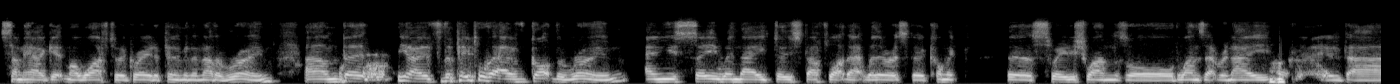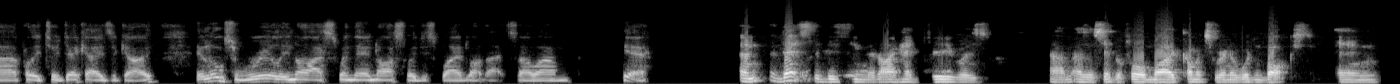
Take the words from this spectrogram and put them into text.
somehow get my wife to agree to put them in another room. Um, but you know, for the people that have got the room, and you see when they do stuff like that, whether it's the comic, the Swedish ones or the ones that Renee created uh, probably two decades ago, it looks really nice when they're nicely displayed like that. So um, yeah, And that's the big thing that I had too was, um, as I said before, my comics were in a wooden box. And,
